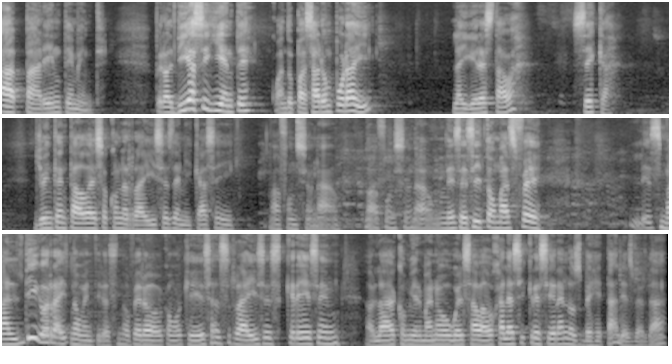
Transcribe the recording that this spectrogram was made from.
aparentemente. Pero al día siguiente, cuando pasaron por ahí, la higuera estaba seca yo he intentado eso con las raíces de mi casa y no ha funcionado, no ha funcionado. Necesito más fe. les maldigo raíces. No, mentiras, no, pero como que esas raíces crecen. Hablaba con mi hermano Hugo el sábado, ojalá si crecieran los vegetales, ¿verdad?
